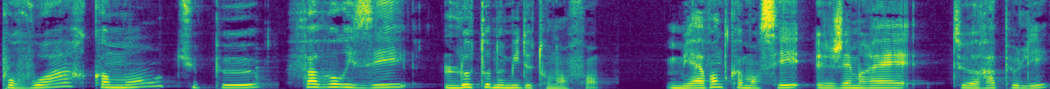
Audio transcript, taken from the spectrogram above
pour voir comment tu peux favoriser l'autonomie de ton enfant. Mais avant de commencer, j'aimerais te rappeler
